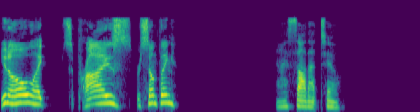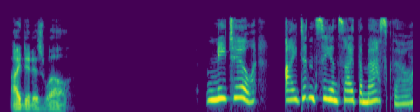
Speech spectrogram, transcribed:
You know, like surprise or something? I saw that too. I did as well. Me too. I didn't see inside the mask, though.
